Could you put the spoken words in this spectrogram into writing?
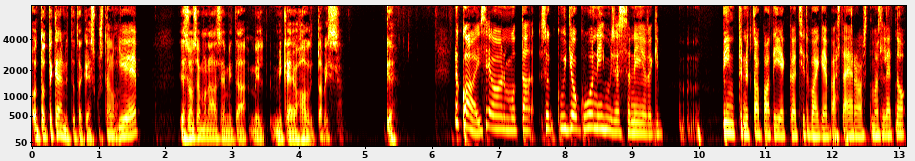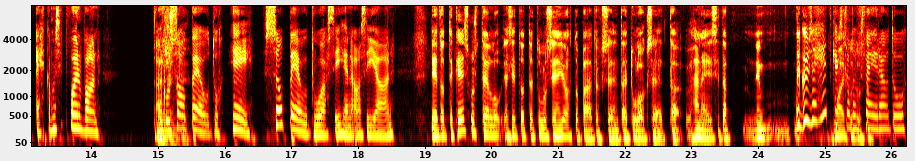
Olette käynyt tätä keskustelua. Jep. Ja se on semmoinen asia, mitä, mikä ei ole hallittavissa. Kö? No kai se on, mutta se, kun joku on ihmisessä niin jotenkin pinttynyt tapa, tiedätkö, että siitä on vaikea päästä eroon. Sitten mä silleen, että no ehkä mä sitten voin vaan niin kuin sopeutu. Hei, sopeutua siihen asiaan. Niin, että olette keskustellut ja sitten olette tullut siihen johtopäätökseen tai tulokseen, että hän ei sitä... Niin, No kyllä se hetkeksi kato feidautuu.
